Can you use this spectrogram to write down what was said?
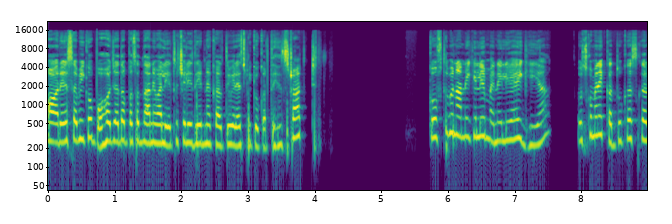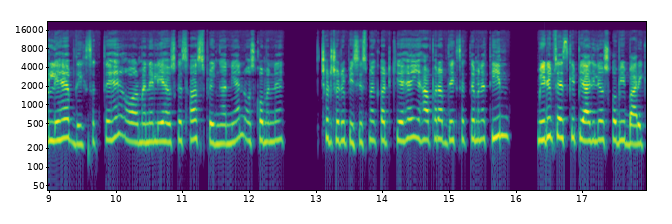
और ये सभी को बहुत ज़्यादा पसंद आने वाली है। तो चलिए देर न करते हुए रेसिपी को करते हैं स्टार्ट कोफ्ते बनाने के लिए मैंने लिया है घिया। उसको मैंने कद्दूकस कर लिया है, आप देख सकते हैं, और मैंने लिया है उसके साथ स्प्रिंग अनियन। उसको मैंने छोटे छोटे पीसेस में कट किया है। यहाँ पर आप देख सकते हैं, मैंने तीन मीडियम साइज़ की प्याज लिया उसको भी बारीक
